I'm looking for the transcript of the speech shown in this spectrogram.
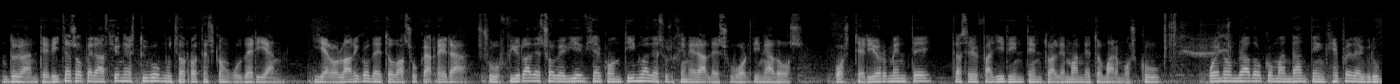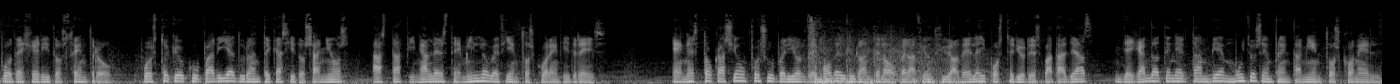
Durante dichas operaciones tuvo muchos roces con Guderian, y a lo largo de toda su carrera sufrió la desobediencia continua de sus generales subordinados. Posteriormente, tras el fallido intento alemán de tomar Moscú, fue nombrado comandante en jefe del grupo de ejércitos Centro, puesto que ocuparía durante casi dos años hasta finales de 1943. En esta ocasión fue superior de Model durante la Operación Ciudadela y posteriores batallas, llegando a tener también muchos enfrentamientos con él.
